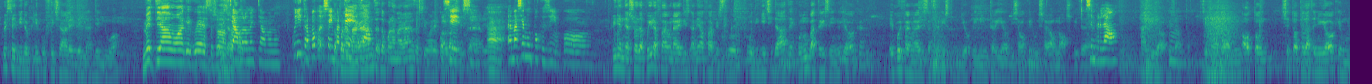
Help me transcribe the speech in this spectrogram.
Questo è il videoclip ufficiale del, del duo. Mettiamo anche questo sulla Esatto. Mettiamolo, mettiamolo. Quindi tra poco sei in Dopo la, partenza. maranza, dopo la maranza ci vuole Qualcosa. Sì, di sì. serio. Ah, Eh, ma siamo un po' così, un po'. Quindi andiamo solo ad aprile a fare una andiamo a fare questo tour di 10 date con un batterista di New York e poi fare una registrazione in studio, quindi in trio, diciamo che lui sarà un ospite. Sempre là? A New York, esatto. Ci faremo 7-8 date a New York e un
